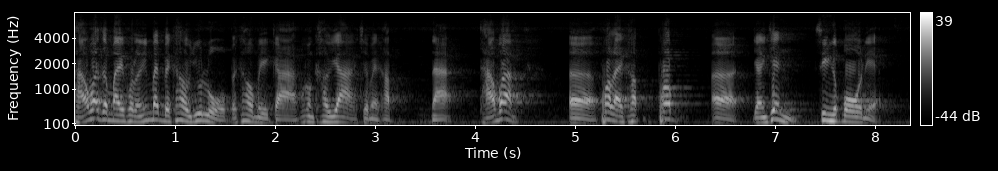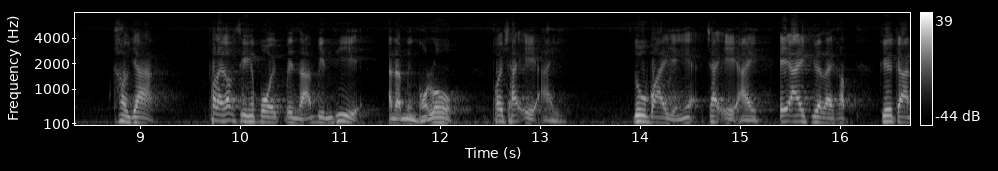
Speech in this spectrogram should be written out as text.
ถามว่าทำไมคนเหล่านี้ไม่ไปเข้ายุโรปไปเข้าอเมริกาเพราะมันเข้ายากใช่ไหมครับนะถามว่าเพราะอะไรครับเพราะอย่างเช่น สิงคโปร์เนี่ยเข้ายากเพราะอะไรครับสิงคโปร์เป็นสนามบินที่อันดับหนึ่งของโลก เพราะใช้ AI ดูไบอย่างเงี้ยใช้ AI AI คืออะไรครับ คือการ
